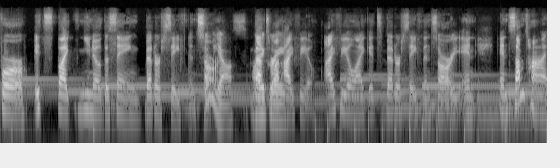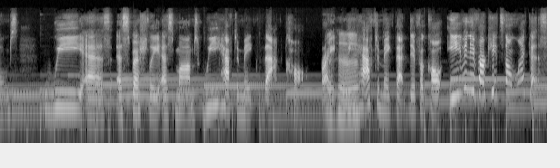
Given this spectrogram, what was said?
for it's like you know the saying better safe than oh, sorry oh, yes that's I what i feel i feel like it's better safe than sorry and and sometimes we as especially as moms we have to make that call right? Mm-hmm. we have to make that difficult even if our kids don't like us.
